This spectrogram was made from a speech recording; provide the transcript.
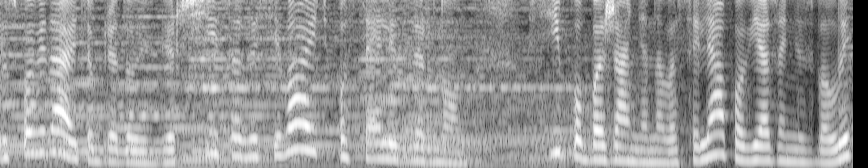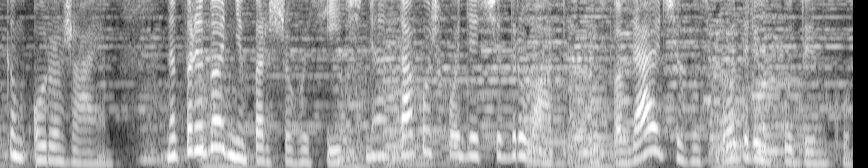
розповідають обрядові вірші та засівають оселі зерном. Всі побажання на Василя пов'язані з великим урожаєм. Напередодні 1 січня також ходять щедрувати, прославляючи господарів будинку.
